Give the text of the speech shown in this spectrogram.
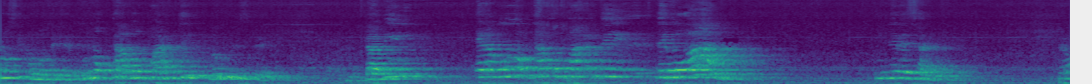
no sé cómo se dice, un octavo parte. ¿no? Este, David era un octavo parte de Moab. Interesante. Pero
